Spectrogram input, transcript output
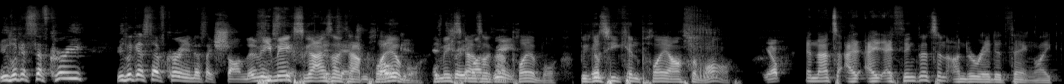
You look at Steph Curry. You look at Steph Curry, and it's like Shaun Livingston. He makes guys like that playable. He makes guys like Green. that playable because he can play off the ball. Yep. And that's I I, I think that's an underrated thing. Like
